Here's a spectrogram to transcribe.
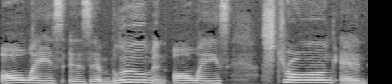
always is in bloom and always strong and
